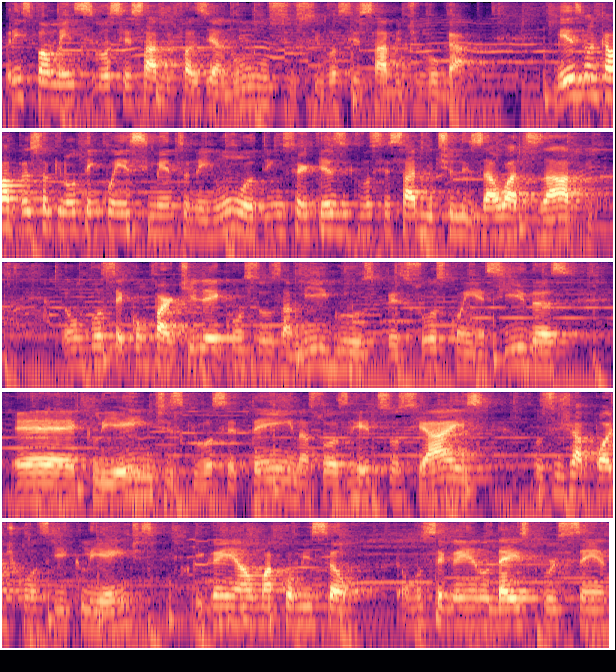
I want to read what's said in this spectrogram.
Principalmente se você sabe fazer anúncios, se você sabe divulgar. Mesmo aquela pessoa que não tem conhecimento nenhum, eu tenho certeza que você sabe utilizar o WhatsApp. Então você compartilha aí com seus amigos, pessoas conhecidas, é, clientes que você tem nas suas redes sociais você já pode conseguir clientes e ganhar uma comissão. Então você ganhando 10%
